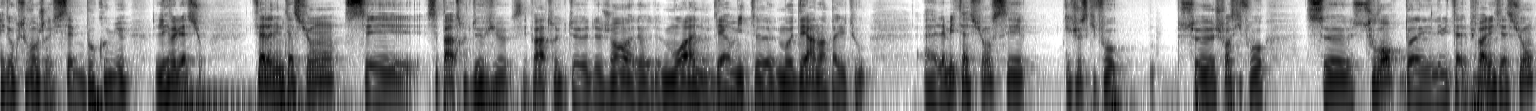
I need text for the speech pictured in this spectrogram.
Et donc souvent, je réussissais beaucoup mieux l'évaluation. Faire la méditation, c'est c'est pas un truc de vieux, c'est pas un truc de, de gens de, de ou d'ermites euh, modernes, hein, pas du tout. Euh, la méditation, c'est quelque chose qu'il faut, je pense qu'il faut souvent, dans les, les, la plupart des méditations,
